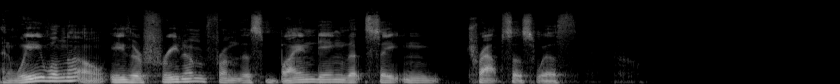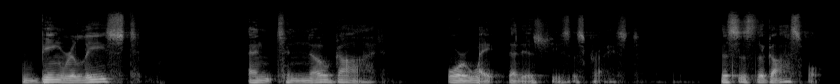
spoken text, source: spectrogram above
And we will know either freedom from this binding that Satan traps us with being released and to know God or way that is Jesus Christ. This is the gospel.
